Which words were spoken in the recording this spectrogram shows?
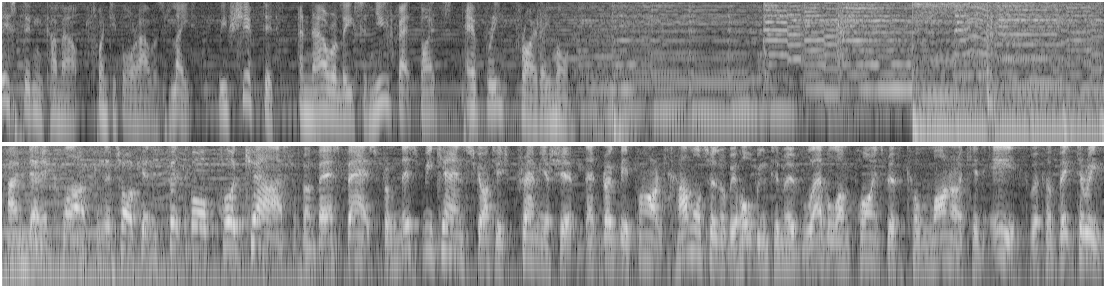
This didn't come out 24 hours late. We've shifted and now release a new Bet Bites every Friday morning. I'm Derek Clark from the Talking Football podcast with my best bets from this weekend's Scottish Premiership. At Rugby Park, Hamilton will be hoping to move level on points with Kilmarnock in 8th with a victory.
